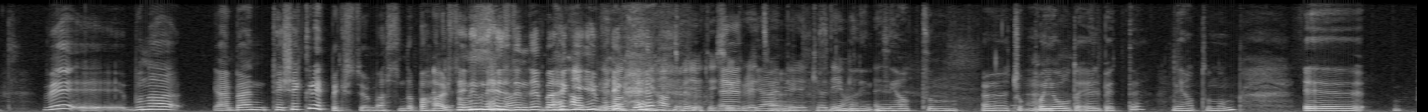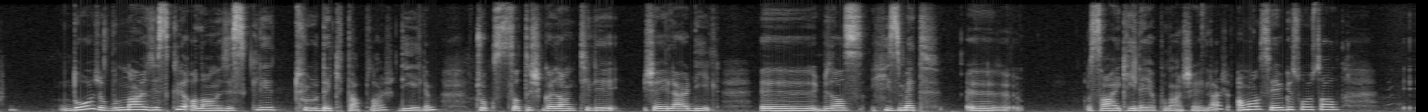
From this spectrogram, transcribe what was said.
Ve e, buna yani ben teşekkür etmek istiyorum aslında Bahar. Evet, Senin nezdinde belki Nihat, Nihat, Nihat Bey'e teşekkür evet, etmek yani, gerekiyor değil mi? Nihat'ın e, çok payı oldu elbette. Nihat'ın. E, doğruca bunlar riskli alan, riskli türde kitaplar diyelim. Çok satış garantili şeyler değil. E, biraz hizmet e, sahikiyle yapılan şeyler. Ama Sevgi Soysal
